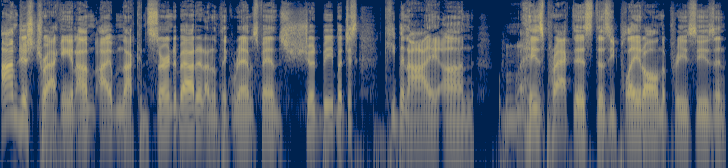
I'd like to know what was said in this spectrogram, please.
I'm just tracking it. I'm I'm not concerned about it. I don't think Rams fans should be, but just keep an eye on mm-hmm. his practice. Does he play at all in the preseason?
